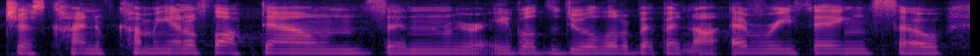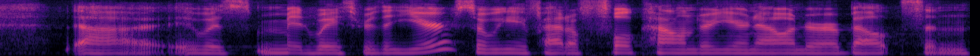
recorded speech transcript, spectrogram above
just kind of coming out of lockdowns and we were able to do a little bit, but not everything. So uh, it was midway through the year. So we've had a full calendar year now under our belts. And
